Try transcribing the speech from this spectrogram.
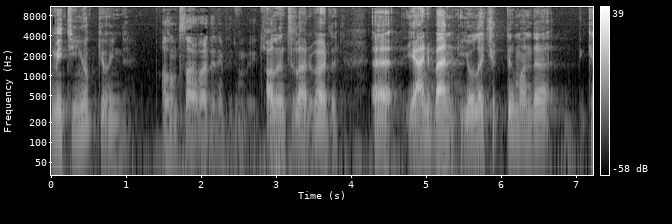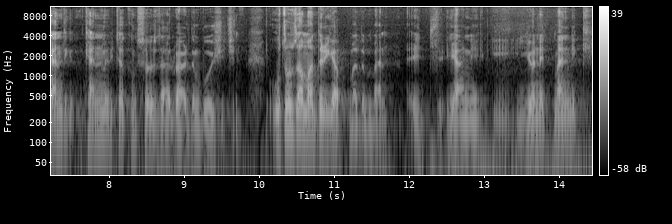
Metin yok ki oyunda. Alıntılar var denebilir mi belki? Alıntılar vardı. Ee, yani ben yola çıktığım anda kendi kendime bir takım sözler verdim bu iş için. Uzun zamandır yapmadım ben. Ee, yani yönetmenlik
